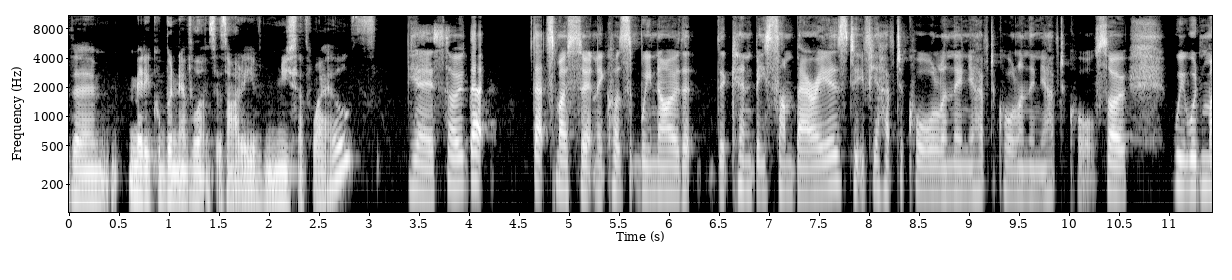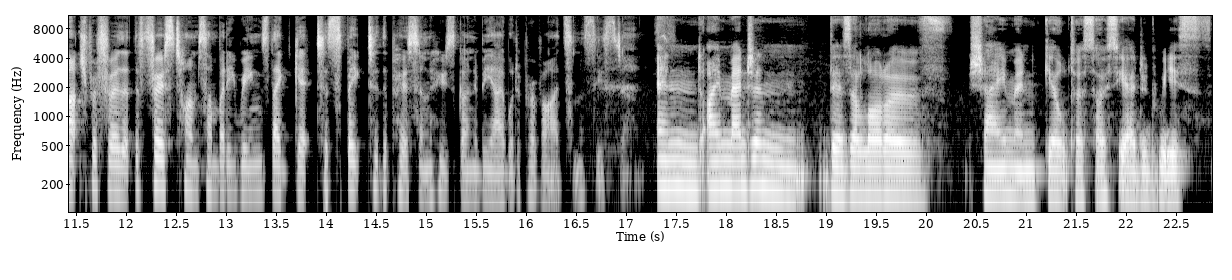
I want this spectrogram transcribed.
the Medical Benevolent Society of New South Wales. Yeah, so that that's most certainly because we know that there can be some barriers to if you have to call and then you have to call and then you have to call. So we would much prefer that the first time somebody rings, they get to speak to the person who's going to be able to provide some assistance. And I imagine there's a lot of shame and guilt associated with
